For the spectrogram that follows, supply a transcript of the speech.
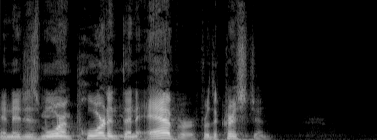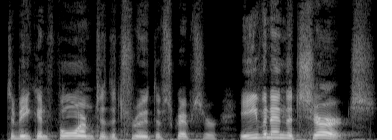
And it is more important than ever for the Christian to be conformed to the truth of Scripture. Even in the church,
